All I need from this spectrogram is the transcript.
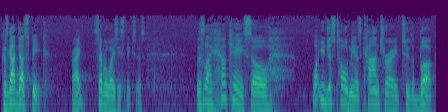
Because God does speak, right? Several ways He speaks to us. But it's like, okay, so what you just told me is contrary to the book,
